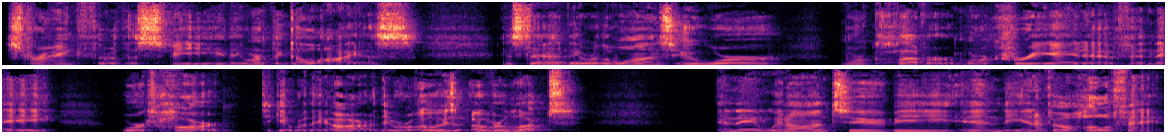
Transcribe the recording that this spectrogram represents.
strength or the speed. They weren't the Goliaths. Instead, they were the ones who were more clever, more creative, and they worked hard to get where they are. They were always overlooked, and they went on to be in the NFL Hall of Fame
